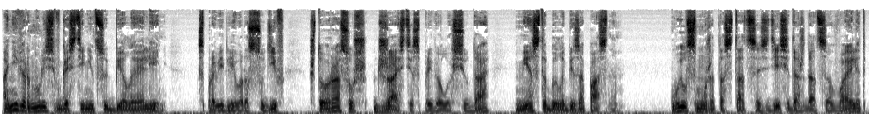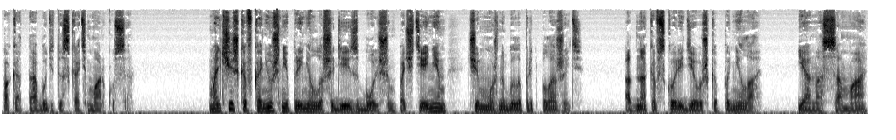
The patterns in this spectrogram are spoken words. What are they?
Они вернулись в гостиницу «Белый олень», справедливо рассудив, что раз уж Джастис привел их сюда, место было безопасным. Уилл сможет остаться здесь и дождаться Вайлет, пока та будет искать Маркуса. Мальчишка в конюшне принял лошадей с большим почтением, чем можно было предположить. Однако вскоре девушка поняла, и она сама,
